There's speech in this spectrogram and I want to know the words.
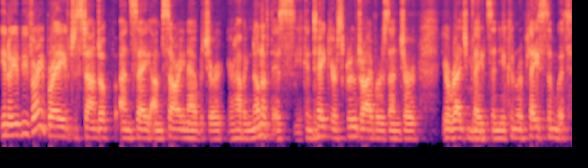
you know, you'd be very brave to stand up and say, I'm sorry now, but you're, you're having none of this. You can take your screwdrivers and your, your reg Mm. plates and you can replace them with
